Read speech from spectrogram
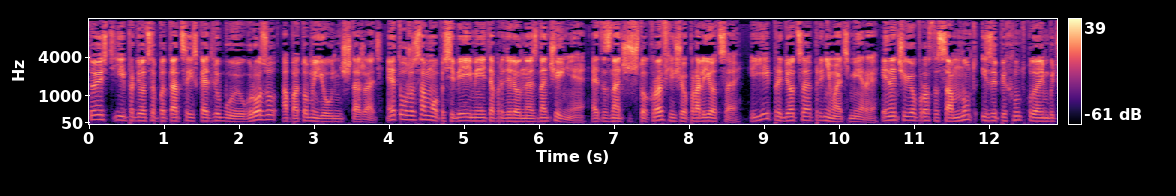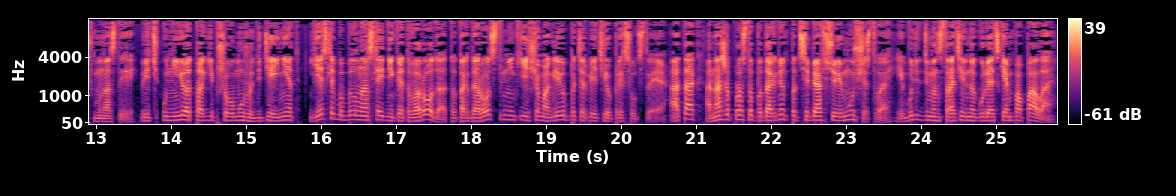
То есть ей придется пытаться искать любую угрозу, а потом ее уничтожать. Это уже само по себе имеет определенное значение. Это значит, что кровь еще прольется, и ей придется принимать меры. Иначе ее просто сомнут и запихнут куда-нибудь в монастырь. Ведь у нее от погибшего мужа детей нет. Если бы был наследник этого рода, то тогда родственники еще могли бы потерпеть ее присутствие. А так, она же просто подогнет под себя все имущество и будет демонстративно гулять с кем попало.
